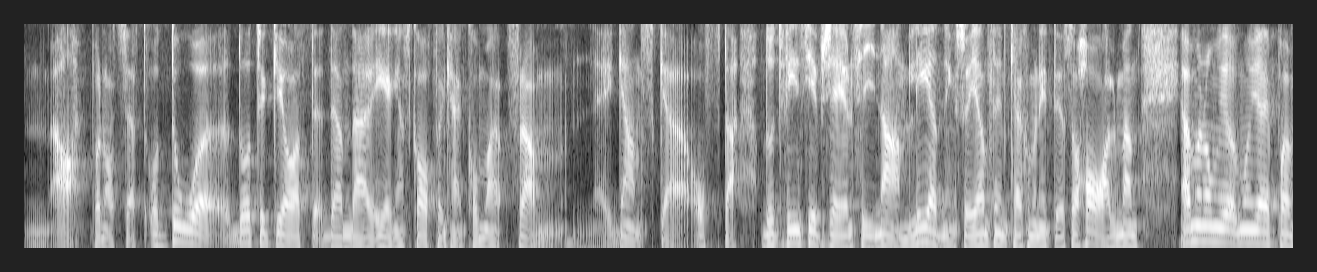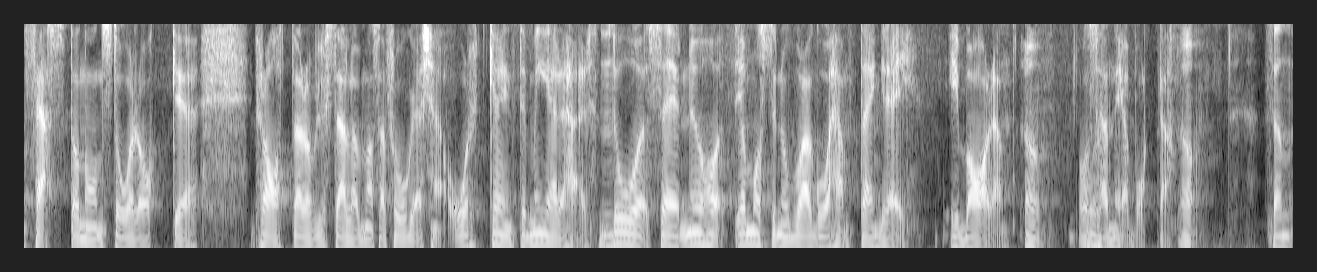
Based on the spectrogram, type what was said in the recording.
mm, ja, på något sätt. Och då, då tycker jag att den där egenskapen kan komma fram eh, ganska ofta. Och då finns det i och för sig en fin anledning, så egentligen kanske man inte är så hal. Men, ja, men om, jag, om jag är på en fest och någon står och eh, pratar och vill ställa en massa frågor, jag känner jag orkar inte med det här. Då säger jag, nu har, jag måste nog bara gå och hämta en grej i baren. Ja. Och sen är jag borta. ja. Sen,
